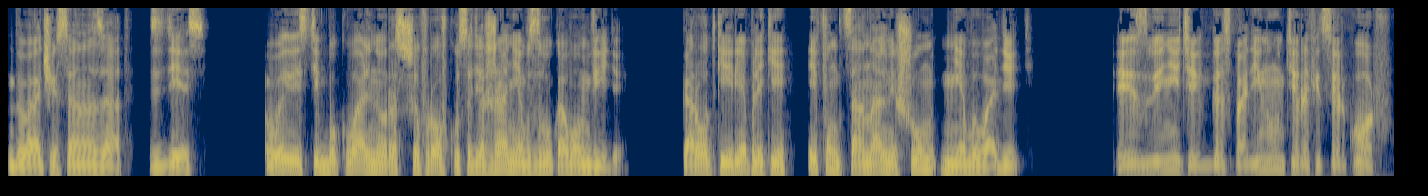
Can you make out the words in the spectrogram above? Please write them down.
Два часа назад. Здесь. Вывести буквальную расшифровку содержания в звуковом виде. Короткие реплики и функциональный шум не выводить. Извините, господин унтер-офицер Корф.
